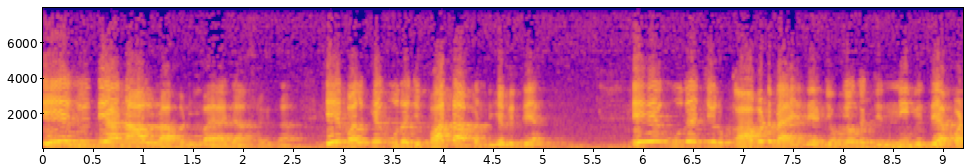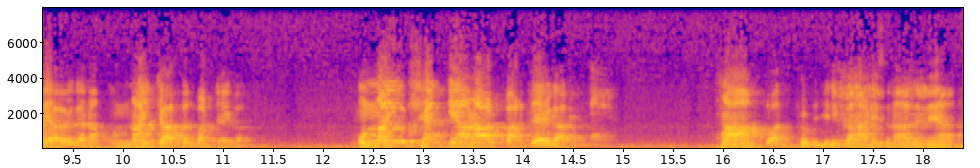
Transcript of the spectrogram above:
ਇਹ ਵਿਦਿਆ ਨਾਲ ਰੱਬ ਨਹੀਂ ਪਾਇਆ ਜਾ ਸਕਦਾ। ਇਹ ਬਲਕਿ ਉਹਦੇ 'ਚ ਵਾਧਾ ਪੈਂਦੀ ਹੈ ਵਿਦਿਆ। ਇਹ ਉਹਦੇ 'ਚ ਰੁਕਾਵਟ ਪੈ ਜਾਂਦੀ ਹੈ, ਕਿਉਂਕਿ ਉਹ ਜਿੰਨੀ ਵਿਦਿਆ ਪੜਿਆ ਹੋਵੇਗਾ ਨਾ, ਉਨਾ ਹੀ ਚਾਤਰ ਬਣ ਜਾਏਗਾ। ਉਨਾ ਹੀ ਉਹ ਸ਼ੰਕਿਆਂ ਨਾਲ ਭਰ ਜਾਏਗਾ। ਹਾਂ, ਤੁਹਾਨੂੰ ਛੋਟੀ ਜਿਹੀ ਕਹਾਣੀ ਸੁਣਾ ਦਿੰਦੇ ਆ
